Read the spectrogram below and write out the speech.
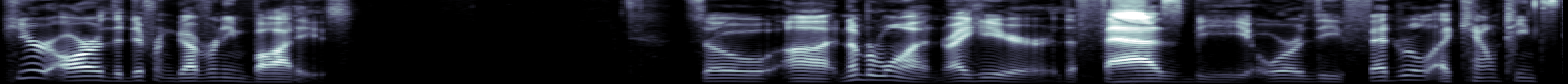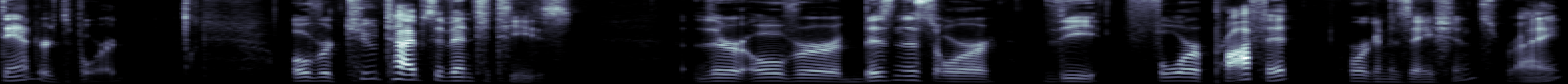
here are the different governing bodies. So uh, number one, right here, the FASB or the Federal Accounting Standards Board. Over two types of entities. They're over business or the for-profit organizations, right?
